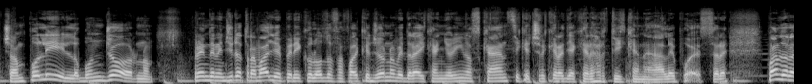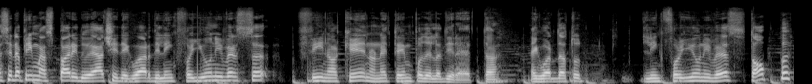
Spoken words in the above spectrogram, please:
Ciampolillo, buongiorno. Prendere in giro Travaglio è pericoloso. Fra qualche giorno vedrai il cagnolino Scanzi che cercherà di hackerarti il canale. Può essere. Quando la sera prima spari due acidi e guardi Link for Universe, fino a che non è tempo della diretta. Hai guardato Link for Universe? Top.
